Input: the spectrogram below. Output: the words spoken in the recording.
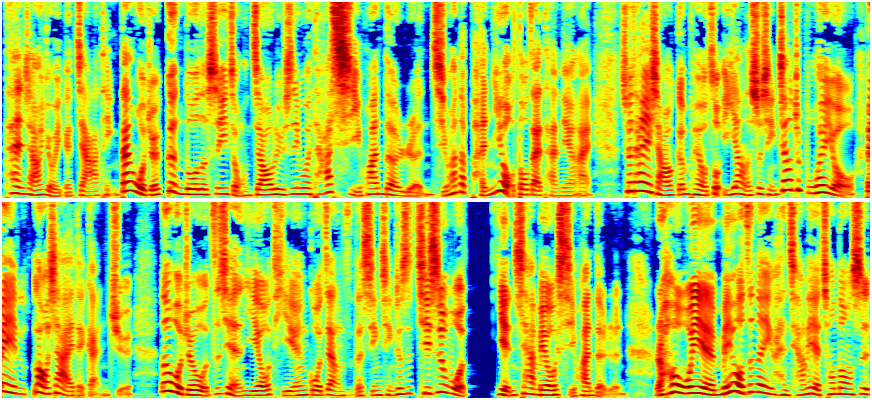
他很想要有一个家庭。但我觉得更多的是一种焦虑，是因为他喜欢的人、喜欢的朋友都在谈恋爱，所以他也想要跟朋友做一样的事情，这样就不会有被落下来的感觉。那我觉得我之前也有体验过这样子的心情，就是其实我眼下没有喜欢的人，然后我也没有真的一个很强烈的冲动，是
